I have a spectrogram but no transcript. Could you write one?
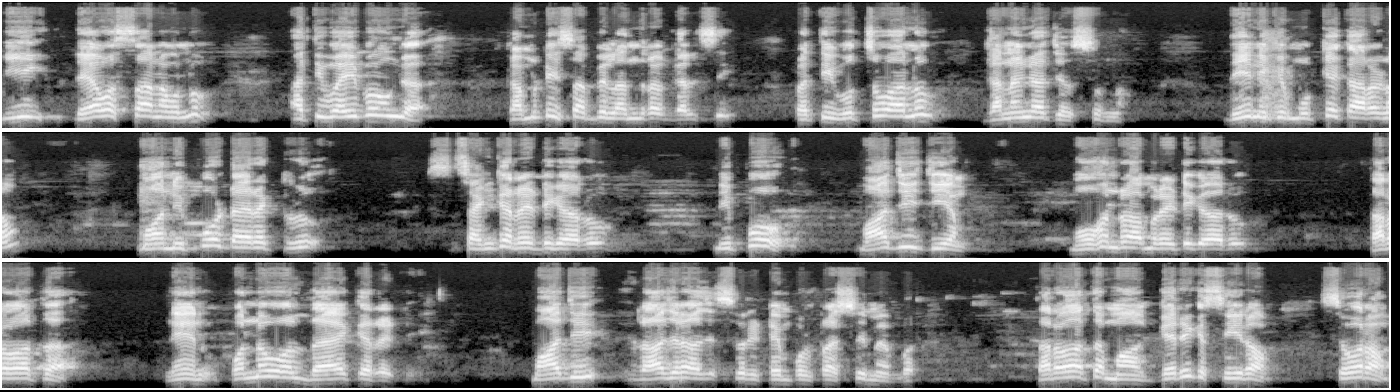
ఈ దేవస్థానంలో అతి వైభవంగా కమిటీ సభ్యులందరం కలిసి ప్రతి ఉత్సవాలు ఘనంగా చేస్తున్నాం. దీనికి ముఖ్య కారణం మా నిప్పో డైరెక్టరు శంకర్ రెడ్డి గారు నిప్పో మాజీ జిఎం మోహన్ రామరెడ్డి గారు తర్వాత నేను పొన్నవాళ్ళు దయాకర్ రెడ్డి మాజీ రాజరాజేశ్వరి టెంపుల్ ట్రస్టీ మెంబర్ తర్వాత మా గరిక శ్రీరామ్ శివరాం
